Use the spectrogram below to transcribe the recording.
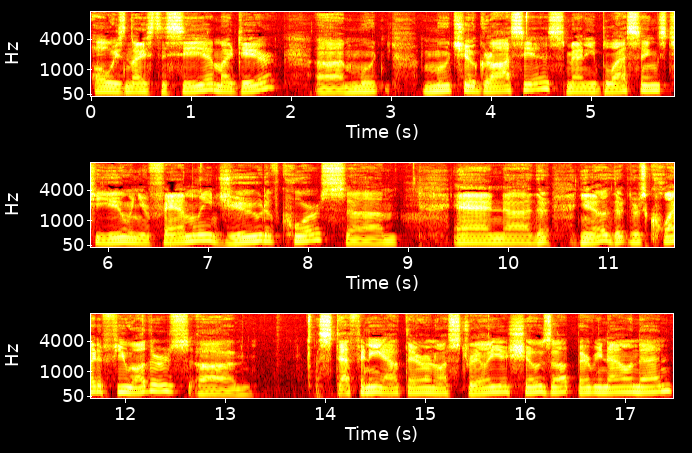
always nice to see you, my dear. Uh, mucho gracias. Many blessings to you and your family. Jude, of course. Um, and, uh, the, you know, there's quite a few others. Um, Stephanie out there in Australia shows up every now and then.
